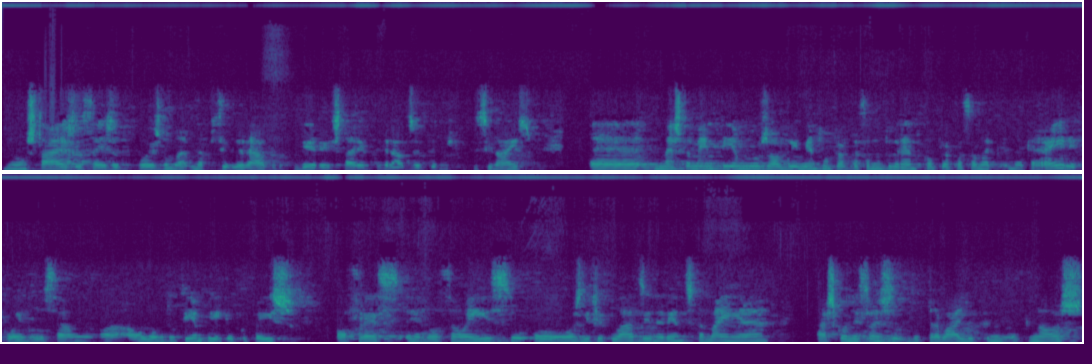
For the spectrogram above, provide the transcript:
num estágio, seja depois numa, na possibilidade de poderem estar integrados em termos profissionais. Uh, mas também temos, obviamente, uma preocupação muito grande com a preocupação na, na carreira e com a evolução ao longo do tempo e aquilo que o país oferece em relação a isso, ou as dificuldades inerentes também a às condições de, de trabalho que, que nós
